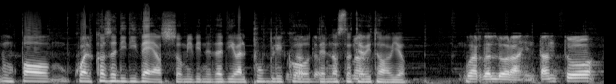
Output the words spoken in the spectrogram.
un po' qualcosa di diverso, mi viene da dire, al pubblico esatto, del nostro territorio. Guarda, allora, intanto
